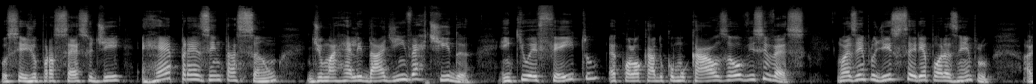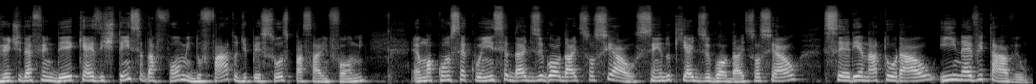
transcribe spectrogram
ou seja, o processo de representação de uma realidade invertida, em que o efeito é colocado como causa ou vice-versa. Um exemplo disso seria, por exemplo, a gente defender que a existência da fome, do fato de pessoas passarem fome, é uma consequência da desigualdade social, sendo que a desigualdade social seria natural e inevitável.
